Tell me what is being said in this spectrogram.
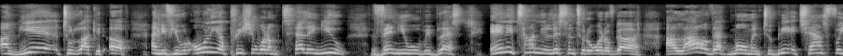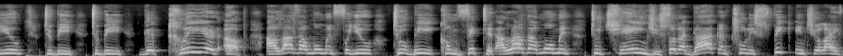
I'm here to lock it up. And if you will only appreciate what I'm telling you, then you will be blessed. Anytime you listen to the word of God, allow that moment to be a chance for you to be, to be cleared up. Allow that moment for you to be convicted. Allow that moment to change you so that God can truly speak into your life.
